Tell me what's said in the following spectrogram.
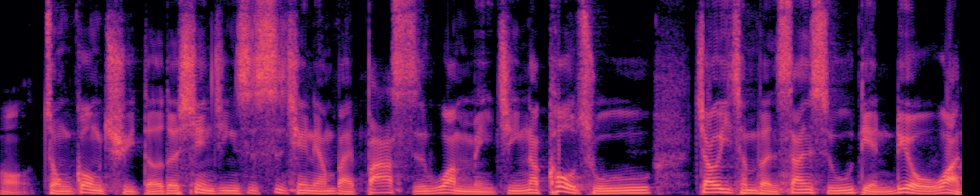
哦，总共取得的现金是四千两百八十万美金，那扣除交易成本三十五点六万，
